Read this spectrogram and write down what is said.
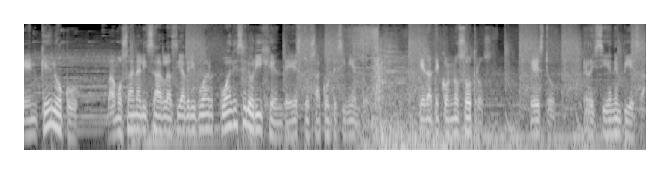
en Qué Loco, vamos a analizarlas y averiguar cuál es el origen de estos acontecimientos. Quédate con nosotros. Esto recién empieza.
